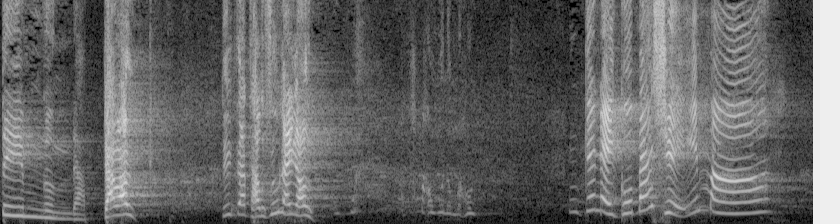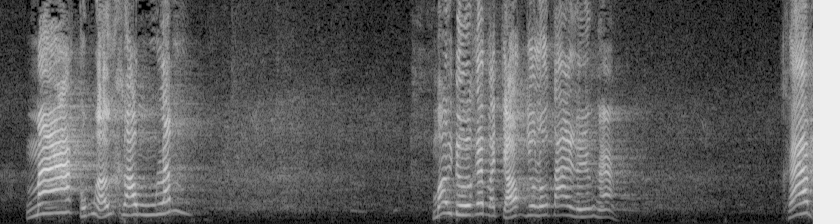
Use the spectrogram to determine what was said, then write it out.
Tim ngừng đập. Trời ơi tiếng ta thần xuống đây rồi. Cái này của bác sĩ mà. Má cũng ở không lắm. Mới đưa cái bà chọt vô lỗ tai liền hà khám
